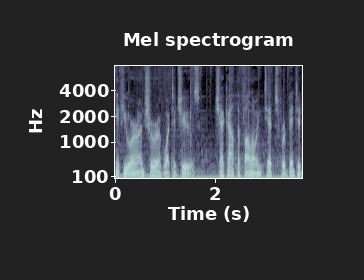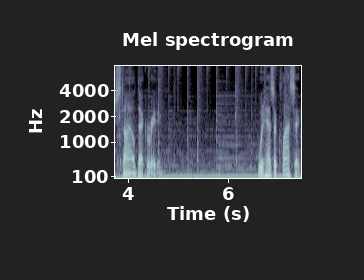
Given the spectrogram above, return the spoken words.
if you are unsure of what to choose, check out the following tips for vintage style decorating. Wood has a classic,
